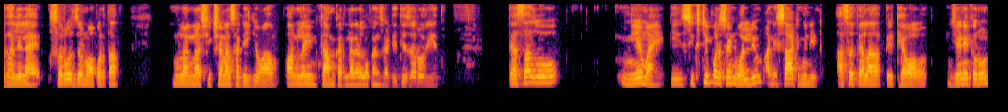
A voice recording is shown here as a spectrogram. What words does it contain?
झालेलं आहे. सर्वच जण वापरतात. मुलांना शिक्षणासाठी किंवा ऑनलाईन काम करणाऱ्या लोकांसाठी ते जरुरी आहेत. त्याचा जो नियम आहे की सिक्स्टी पर्सेंट व्हॉल्यूम आणि साठ मिनिट असं त्याला ते ठेवावं. जेणेकरून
